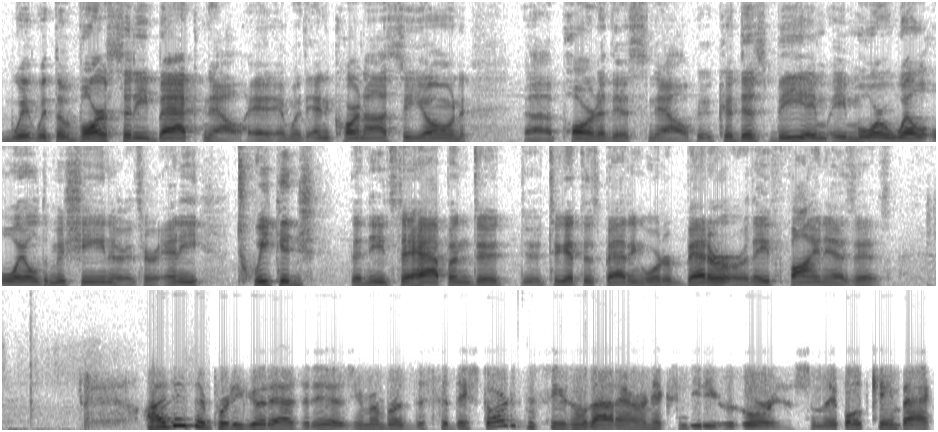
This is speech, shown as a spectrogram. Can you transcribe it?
with, with, the varsity back now, and, and with Encarnacion uh, part of this now, could this be a, a more well-oiled machine, or is there any tweakage that needs to happen to, to get this batting order better, or are they fine as is? I think they're pretty good as it is. You remember the, they started the season without Aaron Hicks and Didi Gregorius, and they both came back,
